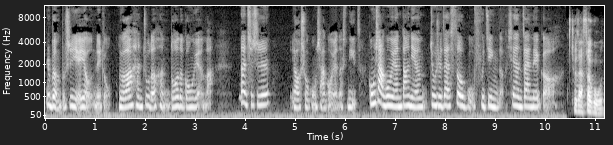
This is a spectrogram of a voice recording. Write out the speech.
日本不是也有那种流浪汉住的很多的公园嘛？那其实要说宫下公园的例子，宫下公园当年就是在涩谷附近的，现在在那个就在涩谷，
